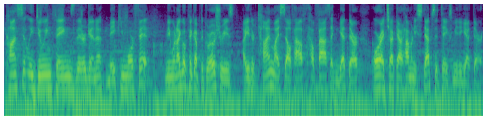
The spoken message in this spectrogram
constantly doing things that are gonna make you more fit. I mean, when I go pick up the groceries, I either time myself how, how fast I can get there, or I check out how many steps it takes me to get there.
